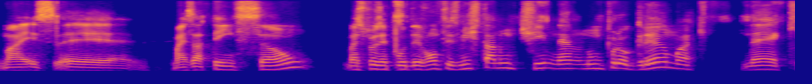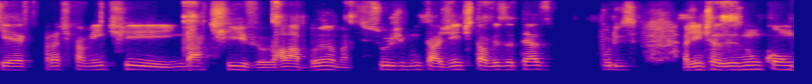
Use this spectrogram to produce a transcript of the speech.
mais, é, mais atenção. Mas, por exemplo, o Devonta Smith está num time, né? Num programa né, que é praticamente imbatível, Alabama, que surge muita gente, talvez até as, por isso a gente às vezes não, con,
